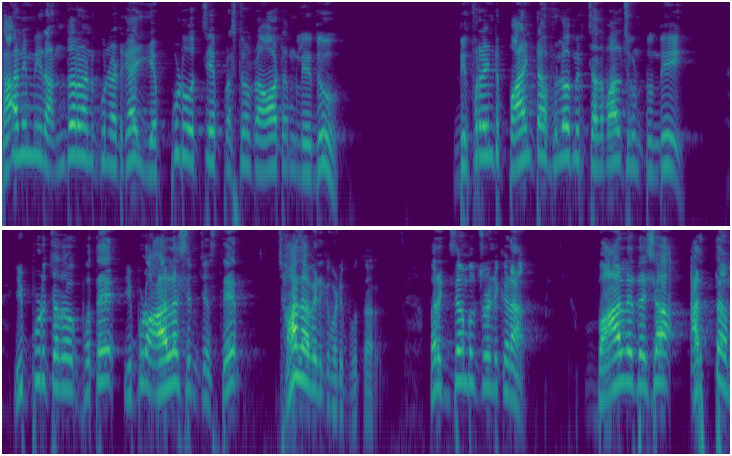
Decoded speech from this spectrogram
కానీ మీరు అందరూ అనుకున్నట్టుగా ఎప్పుడు వచ్చే ప్రశ్నలు రావటం లేదు. డిఫరెంట్ పాయింట్ ఆఫ్ వ్యూలో మీరు చదవాల్సి ఉంటుంది. ఇప్పుడు చదవకపోతే ఇప్పుడు ఆలస్యం చేస్తే చాలా వెనుకబడిపోతారు. ఫర్ ఎగ్జాంపుల్ చూడండి ఇక్కడ బాల్యదశ అర్థం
